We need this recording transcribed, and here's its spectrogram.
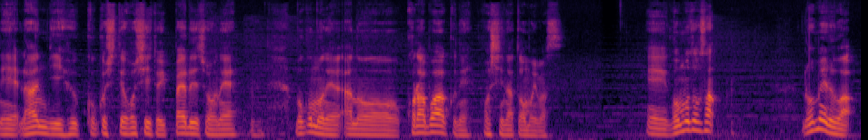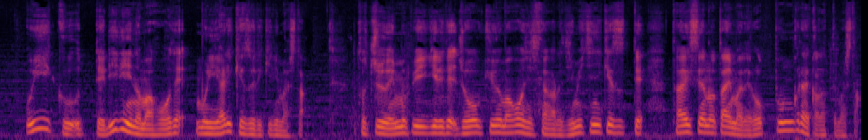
ね、ランディ復刻してほしいといっぱいいるでしょうね。うん僕もね、あのーコラボワークね、欲しいなと思います。えー、ゴムゾウさん。ロメルはウィーク打ってリリーの魔法で無理やり削り切りました。途中 MP 切りで上級魔法にしながら地道に削って対戦のタイまで6分ぐらいかかってました。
